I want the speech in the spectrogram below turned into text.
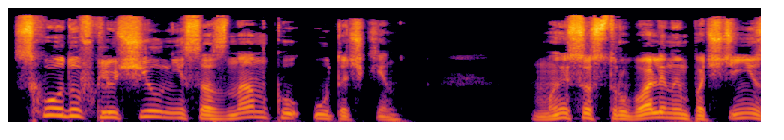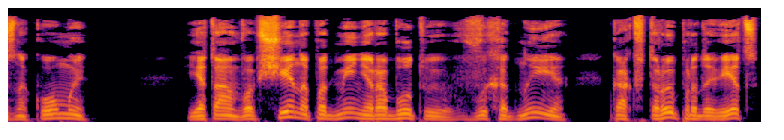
Сходу включил несознанку Уточкин. Мы со Струбалиным почти не знакомы. Я там вообще на подмене работаю, в выходные, как второй продавец,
